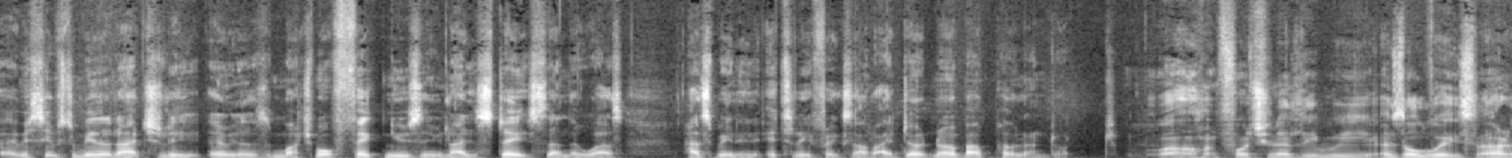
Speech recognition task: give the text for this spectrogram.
it seems to me that actually I mean, there's much more fake news in the United States than there was has been in Italy, for example. I don't know about Poland. Well, unfortunately, we, as always, are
